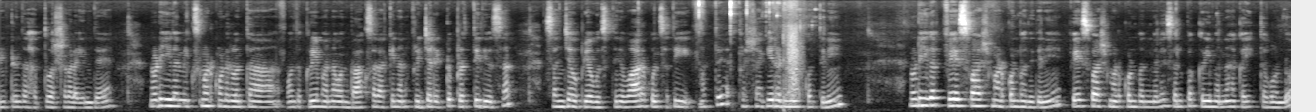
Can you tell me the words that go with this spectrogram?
ಎಂಟರಿಂದ ಹತ್ತು ವರ್ಷಗಳ ಹಿಂದೆ. ನೋಡಿ, ಈಗ ಮಿಕ್ಸ್ ಮಾಡ್ಕೊಂಡಿರುವಂಥ ಒಂದು ಕ್ರೀಮನ್ನು ಒಂದು ಬಾಕ್ಸಲ್ಲಿ ಹಾಕಿ ನಾನು ಫ್ರಿಜ್ಜಲ್ಲಿಟ್ಟು ಪ್ರತಿ ದಿವಸ ಸಂಜೆ ಉಪಯೋಗಿಸ್ತೀನಿ ವಾರಕ್ಕೊಂದು ಸತಿ ಮತ್ತು ಆಗಿ ರೆಡಿ ಮಾಡ್ಕೊತೀನಿ. ನೋಡಿ ಈಗ ಫೇಸ್ ವಾಶ್ ಮಾಡ್ಕೊಂಡು ಬಂದಿದ್ದೀನಿ. ಫೇಸ್ ವಾಶ್ ಮಾಡ್ಕೊಂಡು ಬಂದಮೇಲೆ ಸ್ವಲ್ಪ ಕ್ರೀಮನ್ನು ಕೈಗೆ ತಗೊಂಡು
